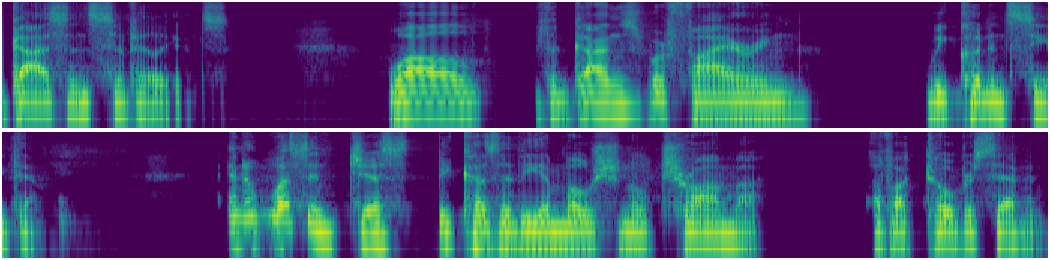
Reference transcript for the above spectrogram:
Gazan civilians. While the guns were firing, we couldn't see them. And it wasn't just because of the emotional trauma of October 7.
